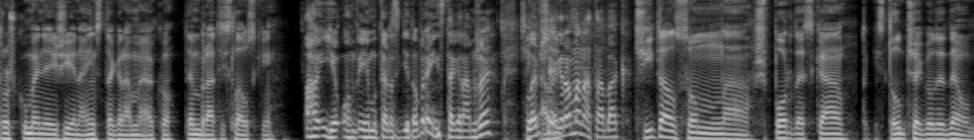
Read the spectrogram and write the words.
trošku menej žije na Instagrame ako ten bratislavský. A je, on, jemu teraz ide dobre Instagram, že? Však, Lepšie ako Romana Tabak. Čítal som na Šport.sk taký stĺpček od jedného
